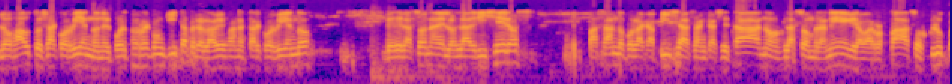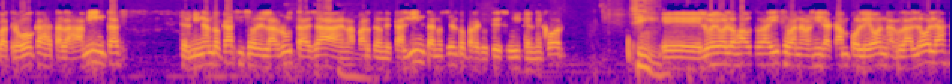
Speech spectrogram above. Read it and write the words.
los autos ya corriendo en el puerto de Reconquista, pero a la vez van a estar corriendo desde la zona de los ladrilleros pasando por la capilla San Cayetano, la Sombra Negra, Barros Pasos, Club Cuatro Bocas, hasta las Amintas, terminando casi sobre la ruta ya en la parte donde está Linta, ¿no es cierto?, para que ustedes se ubiquen mejor. Sí. Eh, luego los autos ahí se van a venir a Campo León, Arla Lola,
